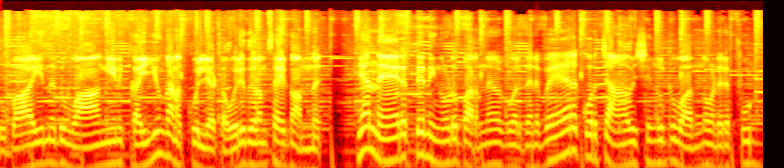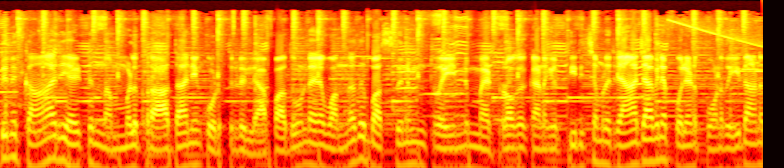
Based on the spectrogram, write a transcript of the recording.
ദുബായിൽ നിന്ന് ഇത് വാങ്ങിയതിന് കയ്യും കണക്കൂല്ല കേട്ടോ. ഒരു ദിറംസ് ആയിരുന്നു അന്ന്. ഞാൻ നേരത്തെ നിങ്ങളോട് പറഞ്ഞതുപോലെ പോലെ തന്നെ വേറെ കുറച്ച് ആവശ്യങ്ങൾക്ക് വന്നുകൊണ്ട് തന്നെ ഫുഡിന് കാര്യമായിട്ട് നമ്മൾ പ്രാധാന്യം കൊടുത്തിട്ടില്ല. അപ്പോൾ അതുകൊണ്ട് തന്നെ വന്നത് ബസ്സിനും ട്രെയിനിനും മെട്രോ ഒക്കെ ആണെങ്കിൽ തിരിച്ച് നമ്മൾ രാജാവിനെ പോലെയാണ് പോണത്. ഇതാണ്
